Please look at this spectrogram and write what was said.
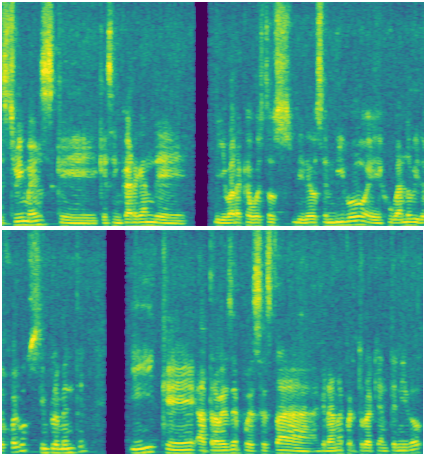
streamers que, que se encargan de, de llevar a cabo estos videos en vivo jugando videojuegos simplemente y que a través de pues esta gran apertura que han tenido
